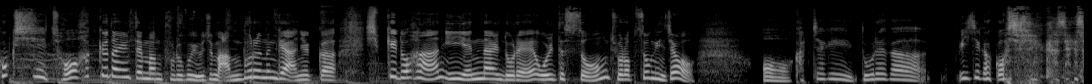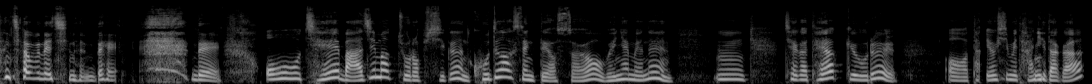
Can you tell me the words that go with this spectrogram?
혹시 저 학교 다닐 때만 부르고 요즘 안 부르는 게 아닐까 싶기도 한 이 옛날 노래 올드송 졸업송이죠. 어, 갑자기 노래가 삐지가 꺼지니까 세상 차분해지는데. 네. 어, 제 마지막 졸업식은 고등학생 때였어요. 왜냐면은, 음, 제가 대학교를 어, 다, 열심히 다니다가,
